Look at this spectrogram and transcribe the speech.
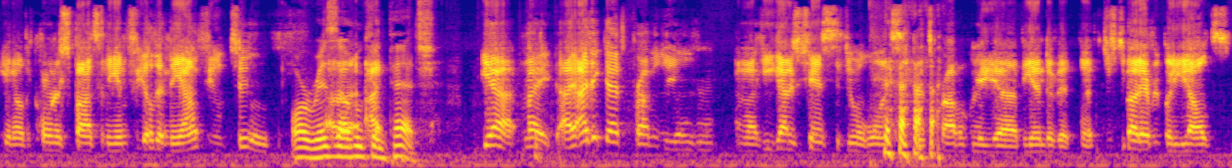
you know, the corner spots in the infield and the outfield too, or Rizzo, uh, who can I, pitch. Yeah, right. I, I, think that's probably over. Uh, he got his chance to do it once. that's probably uh, the end of it. But just about everybody else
